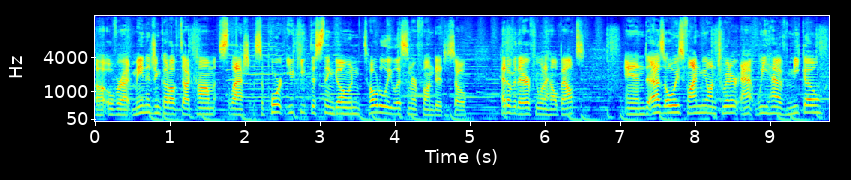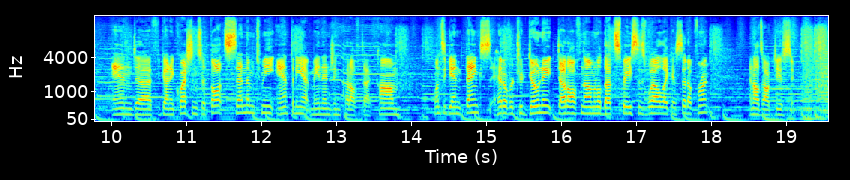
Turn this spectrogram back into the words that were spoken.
uh, over at mainenginecutoff.com slash support. You keep this thing going, totally listener funded. So head over there if you want to help out. And as always, find me on Twitter at We Have MECO. And uh, if you've got any questions or thoughts, send them to me, Anthony at mainenginecutoff.com. Once again, thanks. Head over to donate.offnominal.space as well, like I said up front, and I'll talk to you soon.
